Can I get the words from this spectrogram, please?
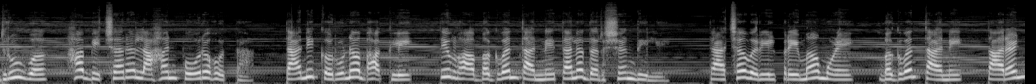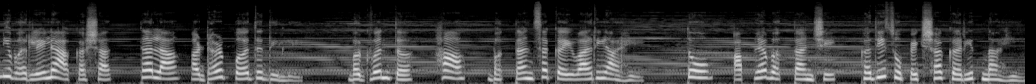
ध्रुव हा बिचारा लहान पोर होता. त्याने करुणा भाकली तेव्हा भगवंताने त्याला दर्शन दिले. त्याच्यावरील प्रेमामुळे भगवंताने तारांनी भरलेल्या आकाशात त्याला अढळ पद दिले. भगवंत हा भक्तांचा कैवारी आहे. तो आपल्या भक्तांची कधीच उपेक्षा करीत नाही.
